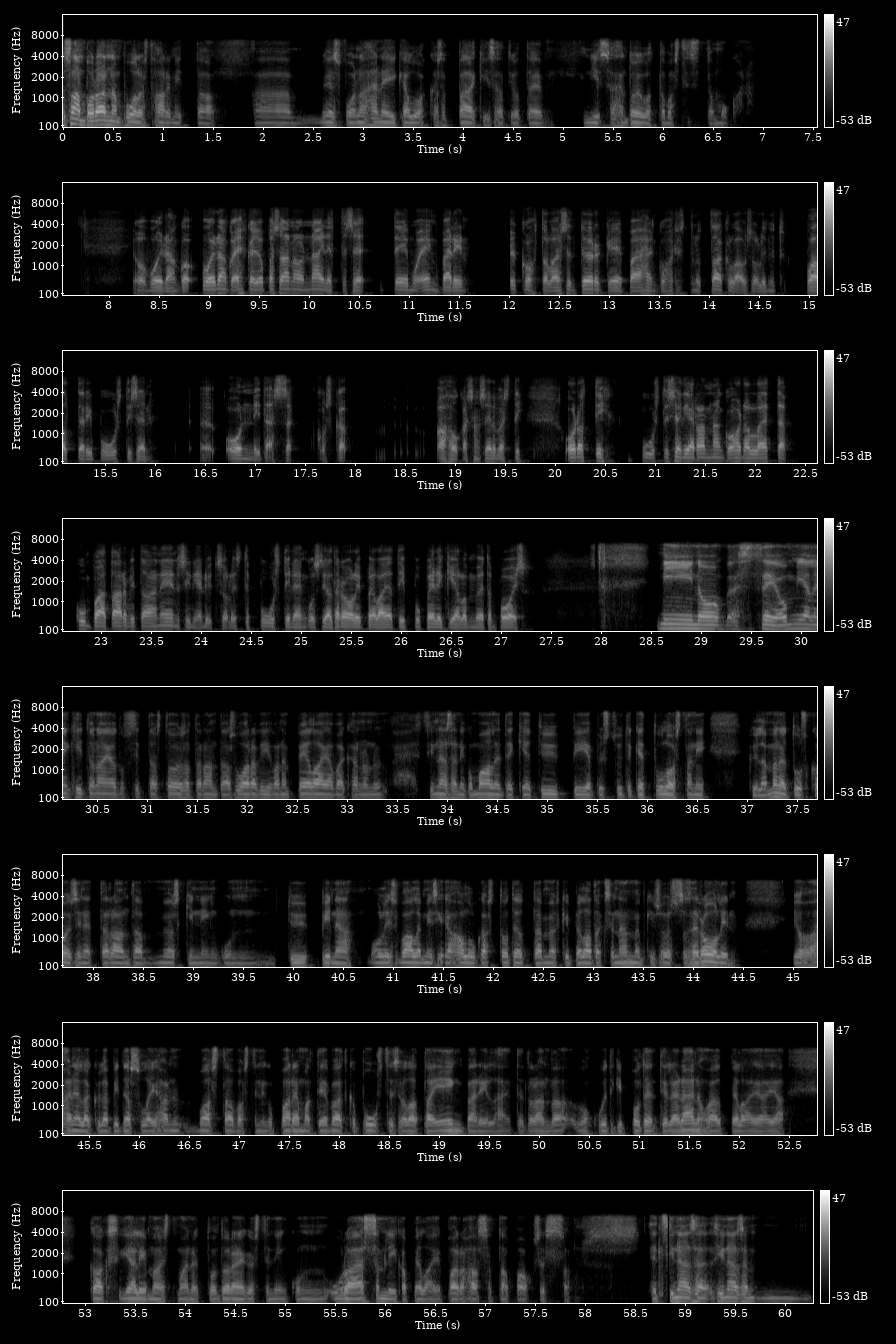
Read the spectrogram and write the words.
Sampo Rannan puolesta harmittaa, Äh, ensi vuonna hänen ikäluokkansa pääkisat, joten niissä hän toivottavasti sitten on mukana. Joo, voidaanko, voidaanko ehkä jopa sanoa näin, että se Teemu Engbergin kohtalaisen törkeä päähän kohdistunut taklaus oli nyt Valtteri Puustisen onni tässä, koska Ahokashan selvästi odotti Puustisen ja Rannan kohdalla, että kumpaa tarvitaan ensin, ja nyt se oli sitten Puustinen, kun sieltä roolipelaaja tippui pelikielon myötä pois. Niin, no se on mielenkiintoinen ajatus sitten taas toisaalta rantaa suoraviivainen pelaaja, vaikka hän on sinänsä niin maalintekijä tyyppi ja pystyy tekemään tulosta, niin kyllä mä nyt uskoisin, että Ranta myöskin niin kuin tyyppinä olisi valmis ja halukas toteuttaa myöskin pelatakseen MM-kisoissa se roolin, johon hänellä kyllä pitäisi olla ihan vastaavasti niin kuin paremmat eväät kuin Puustisella tai Engbergillä, että Ranta on kuitenkin potentiaalinen NHL-pelaaja ja kaksi jällimmäistä mainittu on todennäköisesti niin kuin ura SM-liigapelaaja parhaassa tapauksessa. Et sinänsä, sinänsä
